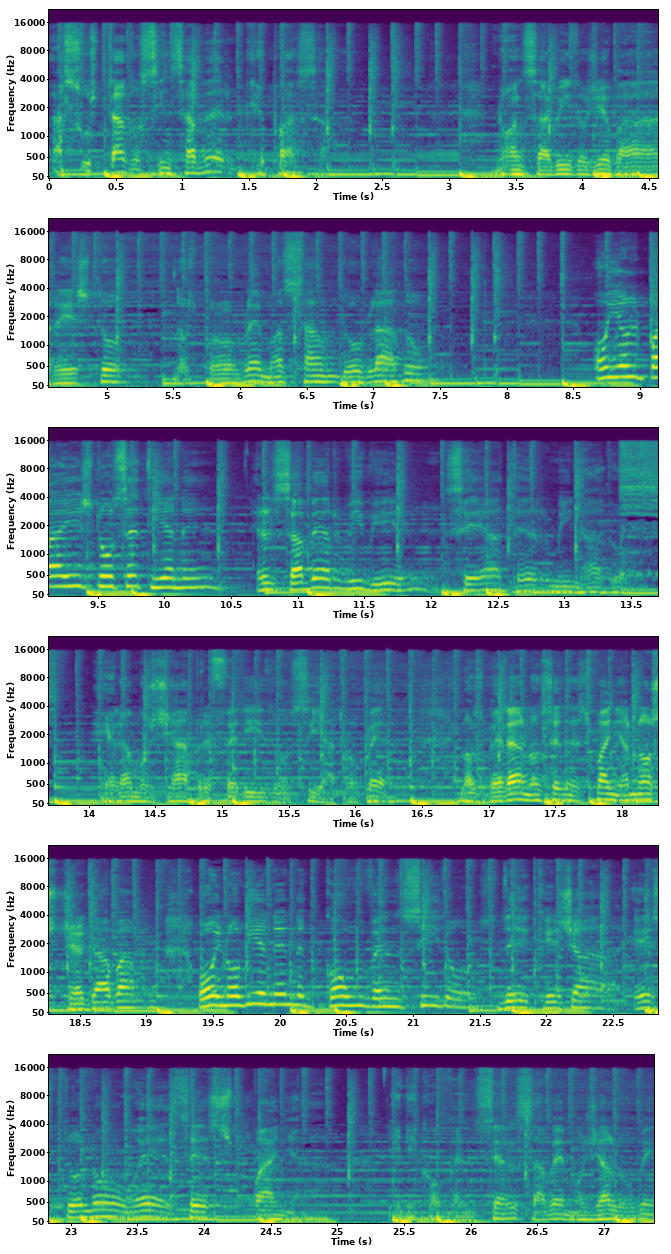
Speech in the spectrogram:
asustados sin saber qué pasa. No han sabido llevar esto, los problemas han doblado. Hoy el país no se tiene, el saber vivir se ha terminado. Éramos ya preferidos y a romper. Los veranos en España nos llegaban, hoy no vienen convencidos de que ya esto no es España. Y ni convencer sabemos, ya lo ven.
